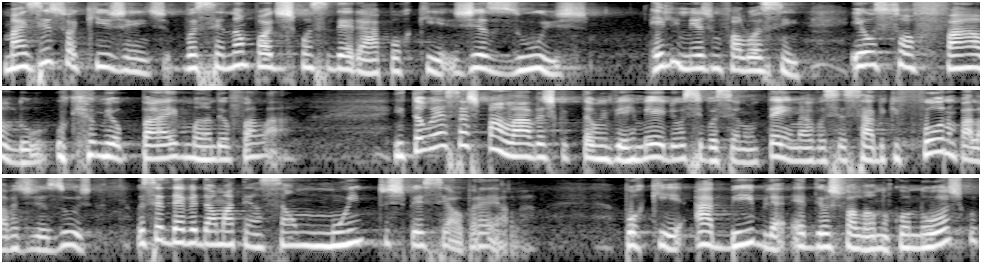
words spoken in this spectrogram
Mas isso aqui, gente, você não pode desconsiderar, porque Jesus, Ele mesmo falou assim: Eu só falo o que o meu pai manda eu falar. Então, essas palavras que estão em vermelho, ou se você não tem, mas você sabe que foram palavras de Jesus, você deve dar uma atenção muito especial para ela. Porque a Bíblia é Deus falando conosco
